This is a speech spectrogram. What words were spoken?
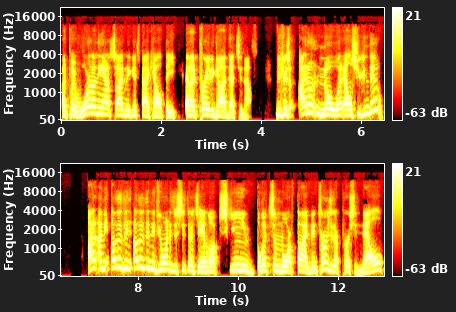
I'd play Ward on the outside when he gets back healthy. And I'd pray to God that's enough because I don't know what else you can do. I, I mean, other than other than if you wanted to sit there and say, look, scheme, blitz them more, fine. But in terms of their personnel,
